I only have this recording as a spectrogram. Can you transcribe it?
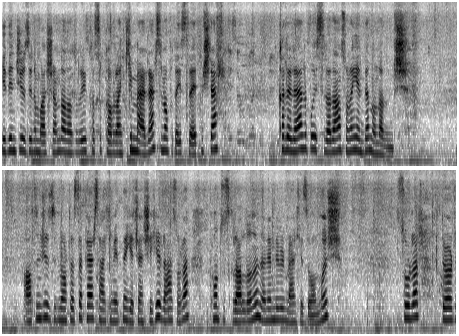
7. yüzyılın başlarında Anadolu'yu kasıp kavuran Kimmerler Sinop'u da istila etmişler. Kaleler bu istiladan sonra yeniden onarılmış. 6. yüzyılın ortasında Pers hakimiyetine geçen şehir daha sonra Pontus Krallığı'nın önemli bir merkezi olmuş. Surlar 4.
